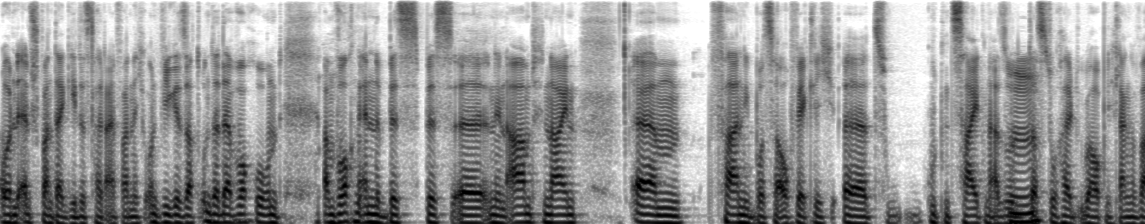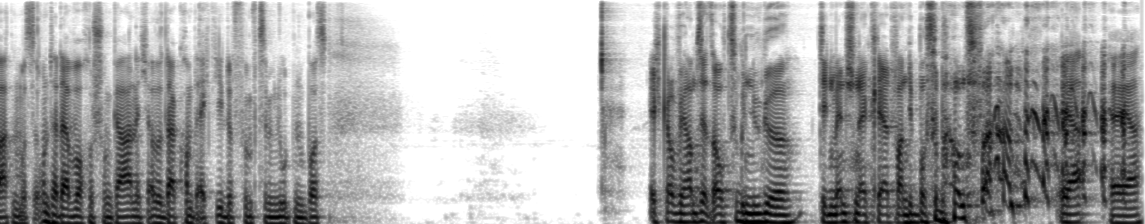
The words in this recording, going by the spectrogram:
Und entspannter geht es halt einfach nicht. Und wie gesagt, unter der Woche und am Wochenende bis, bis äh, in den Abend hinein ähm, fahren die Busse auch wirklich äh, zu guten Zeiten. Also, mhm. dass du halt überhaupt nicht lange warten musst. Unter der Woche schon gar nicht. Also, da kommt echt jede 15 Minuten ein Bus. Ich glaube, wir haben es jetzt auch zu Genüge den Menschen erklärt, wann die Busse bei uns fahren. ja, ja, ja.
